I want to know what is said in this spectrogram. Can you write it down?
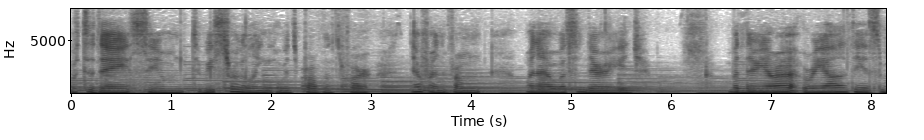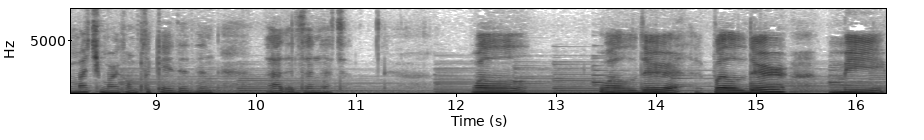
of today seem to be struggling with problems far different from when I was their age. But the rea- reality is much more complicated than that, isn't it? Well, well, there, well, there may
